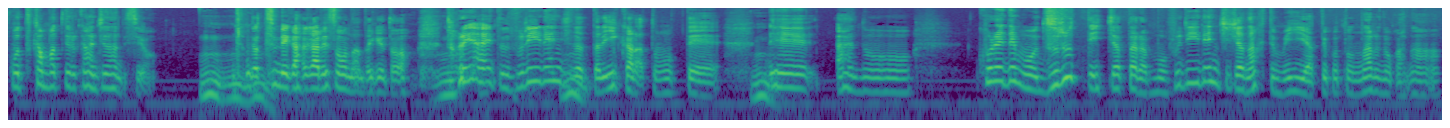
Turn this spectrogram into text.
こう捕まってる感じなんですよ。うんうんなんか爪が剥がれそうなんだけど、とりあえずフリーレンジだったらいいからと思って、であのこれでもずるって言っちゃったらもうフリーレンジじゃなくてもいいやってことになるのかな。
